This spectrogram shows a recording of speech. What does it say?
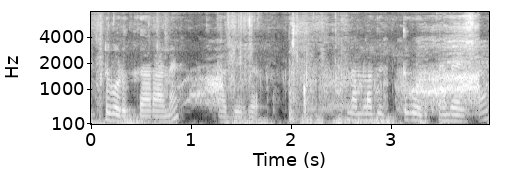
ഇട്ട് കൊടുക്കാറാണ് പതിവ്. നമ്മളത് ഇട്ട് കൊടുത്തതിന് ശേഷം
